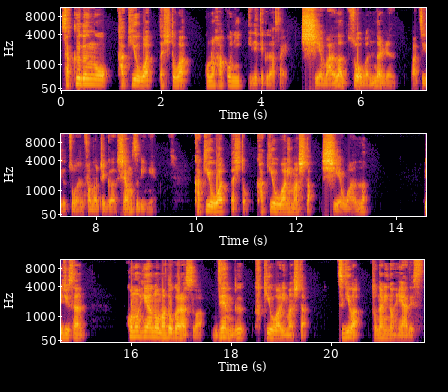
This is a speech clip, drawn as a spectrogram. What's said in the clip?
作文を書き終わった人はこの箱に入れてください。写完了作文的人，把自己的作文放到这个箱子里面。書き終わった人、書き終わりました。写完了。23、この部屋の窓ガラスは全部拭き終わりました。次は隣の部屋です。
